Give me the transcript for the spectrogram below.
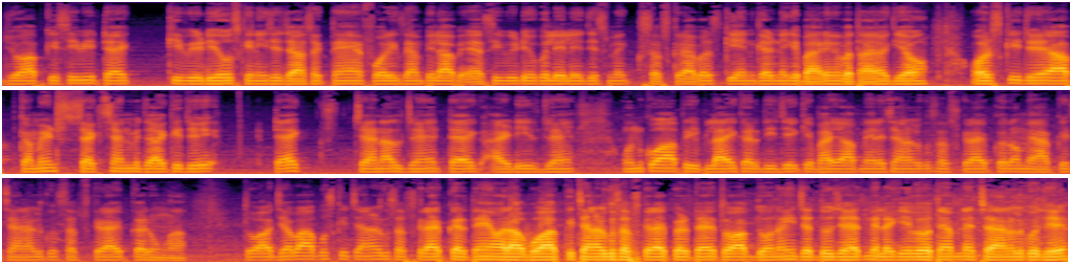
जो आप किसी भी टैग की वीडियोस के नीचे जा सकते हैं। फॉर एग्जांपल आप ऐसी वीडियो को ले लें जिसमें सब्सक्राइबर्स गेन करने के बारे में बताया गया हो और उसकी जो है आप कमेंट्स सेक्शन में जाके जो टैग चैनल जो हैं टैग आईडीज़ जो हैं, उनको आप रिप्लाई कर दीजिए कि भाई आप मेरे चैनल को सब्सक्राइब करो, मैं आपके चैनल को सब्सक्राइब करूँगा। तो जब आप उसके चैनल को सब्सक्राइब करते हैं और वो आपके चैनल को सब्सक्राइब करता है तो आप दोनों ही जद्दोजहद में लगे हुए होते हैं अपने चैनल को जो है।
